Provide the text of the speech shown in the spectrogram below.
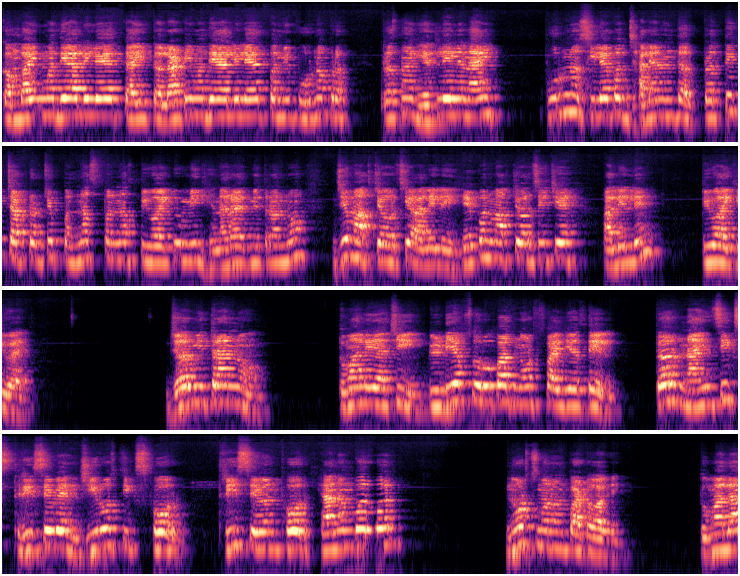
कंबाईन मध्ये आलेले आहेत काही तलाटी मध्ये आलेले आहेत पण मी पूर्ण प्र- प्रश्न घेतलेले नाही. पूर्ण सिलेबस झाल्यानंतर प्रत्येक चॅप्टरचे पन्नास पन्नास पीवाय क्यू मी घेणार आहेत मित्रांनो. जे मागच्या वर्षी आलेले हे पण मागच्या वर्षीचे आलेले पीवाय क्यू आहेत. जर मित्रांनो तुम्हाला याची पीडीएफ स्वरूपात नोट्स पाहिजे असेल तर nine six three seven zero six four three seven four ह्या नंबरवर नोट्स म्हणून पाठवावे. तुम्हाला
